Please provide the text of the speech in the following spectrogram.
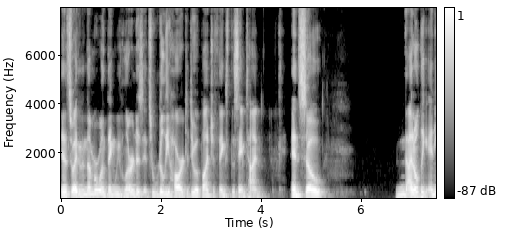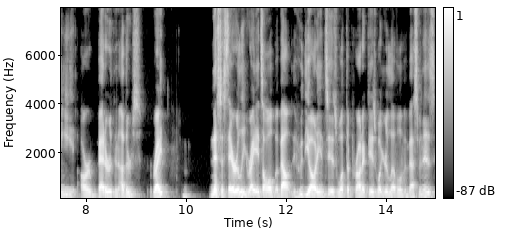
and so i think the number one thing we've learned is it's really hard to do a bunch of things at the same time and so i don't think any are better than others right necessarily right it's all about who the audience is what the product is what your level of investment is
